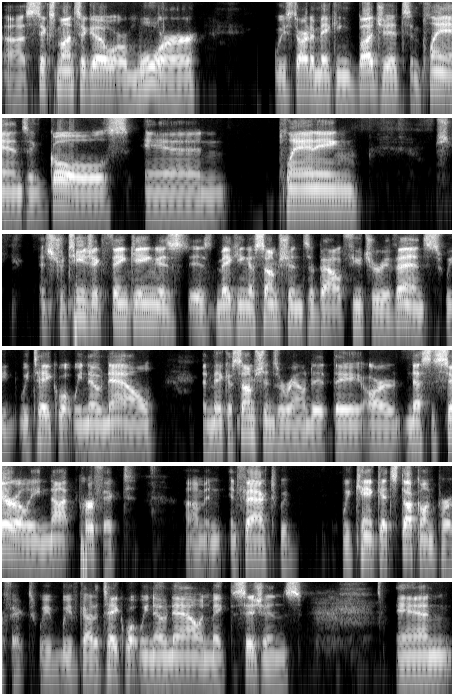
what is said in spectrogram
Uh, six months ago or more, we started making budgets and plans and goals and planning and strategic thinking is is making assumptions about future events. We we take what we know now and make assumptions around it. They are necessarily not perfect. Um, and in fact, we we can't get stuck on perfect. We we've got to take what we know now and make decisions. And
